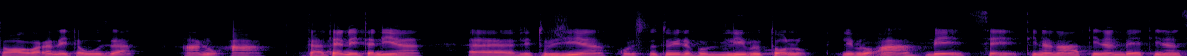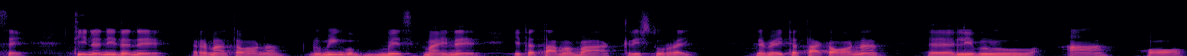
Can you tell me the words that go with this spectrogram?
to agora ita usa ano A. Ita tene ita nia uh, liturgia constituída por livro tolo. Livro A, B, C. Tinan A, Tinan B, Tinan C. Tina nidane ramatona, domingo basic maine, ita tama ba Cristo Rei. Nebe ita taka ona, eh, livro A, O,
